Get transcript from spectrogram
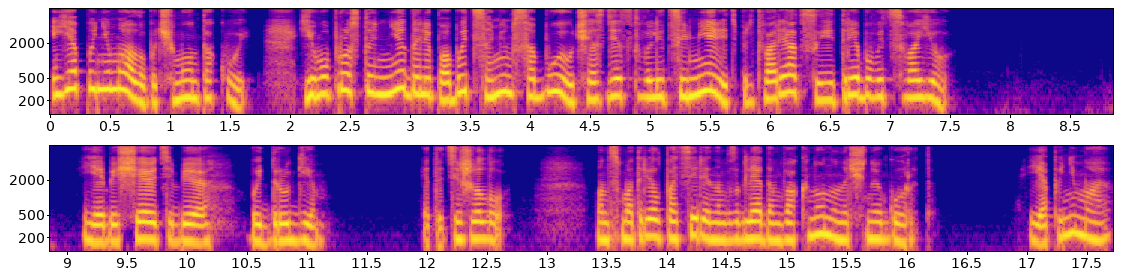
И я понимала, почему он такой. Ему просто не дали побыть самим собой, уча с детства лицемерить, притворяться и требовать свое. «Я обещаю тебе быть другим. Это тяжело». Он смотрел потерянным взглядом в окно на ночной город. «Я понимаю».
